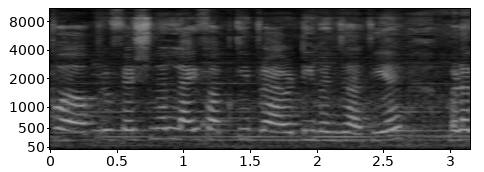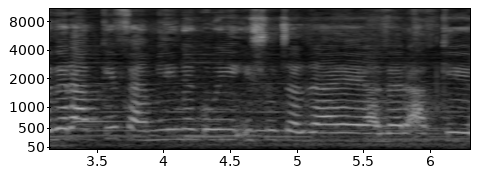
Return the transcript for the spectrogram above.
प्रोफेशनल लाइफ आपकी प्रायोरिटी बन जाती है। बट अगर आपके फैमिली में कोई इशू चल रहा है, अगर आपके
